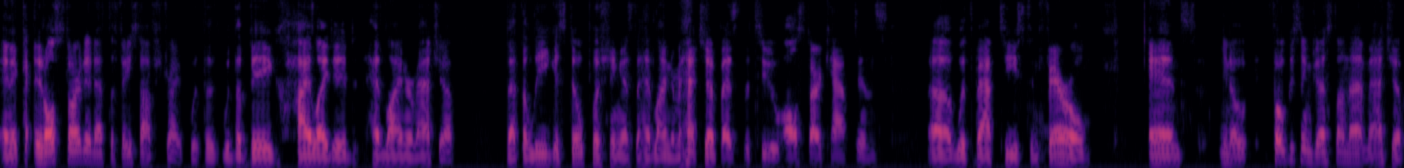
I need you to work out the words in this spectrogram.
and it it all started at the faceoff stripe with the with the big highlighted headliner matchup that the league is still pushing as the headliner matchup as the two All Star captains uh, with Baptiste and Farrell, and you know focusing just on that matchup,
